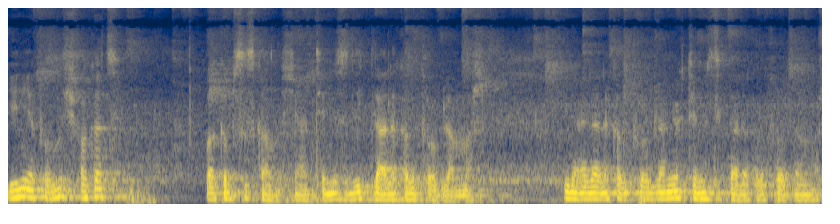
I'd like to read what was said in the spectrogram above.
Yeni yapılmış fakat bakımsız kalmış. Yani temizlikle alakalı problem var. Bina ile alakalı problem yok, temizlikle alakalı problem var.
